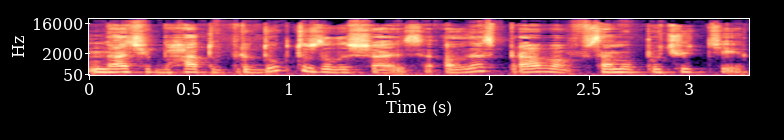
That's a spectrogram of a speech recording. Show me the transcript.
наче багато продукту залишається, але справа в самопочутті.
